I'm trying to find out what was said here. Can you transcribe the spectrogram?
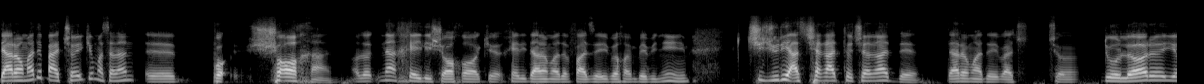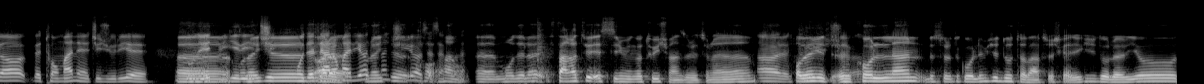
درآمد بچه‌ای که مثلا با شاخن حالا نه خیلی شاخه که خیلی درآمد فضایی بخوایم ببینیم چجوری از چقدر تا چقدر درآمد بچه دلار یا به تومنه؟ چجوریه؟ دونیت می‌گیری. مدل آره، درآمدیات چی خب مدل فقط توی استریمینگ و تویچ منظورتونه آره خب ببینید کلا به صورت کلی میشه دو تا بخشش کرد. یکیش دلاری و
